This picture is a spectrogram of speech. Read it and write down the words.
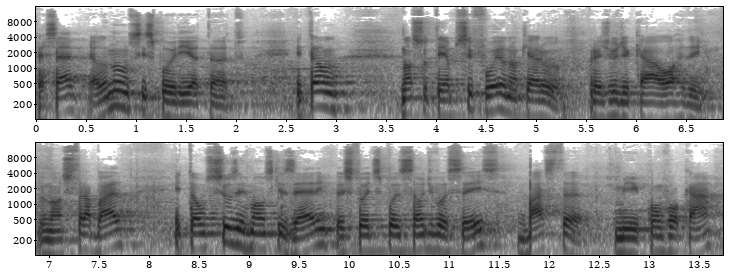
Percebe? Ela não se exporia tanto. Então, nosso tempo se foi, eu não quero prejudicar a ordem do nosso trabalho. Então, se os irmãos quiserem, eu estou à disposição de vocês, basta me convocar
